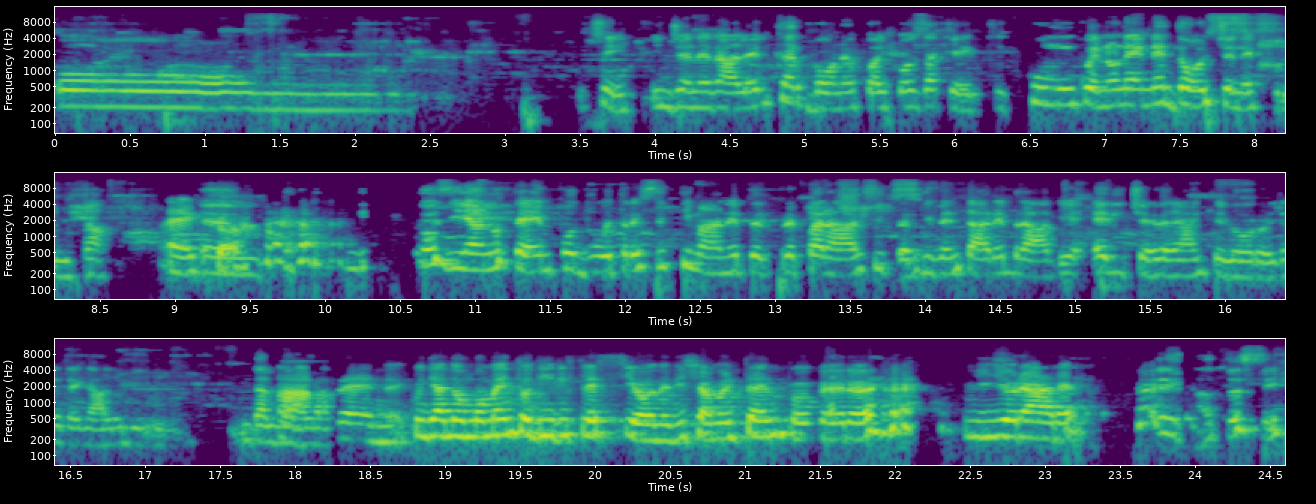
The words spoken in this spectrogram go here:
o mm, sì, in generale il carbone è qualcosa che, che, comunque non è né dolce né frutta. Ecco. Eh, così hanno tempo, due o tre settimane per prepararsi, per diventare bravi e ricevere anche loro il regalo di, dal ah, bene. Quindi hanno un momento di riflessione, diciamo, il tempo per migliorare. Esatto, sì.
